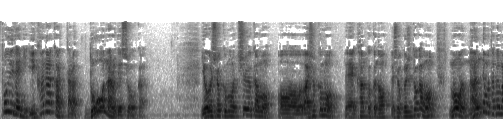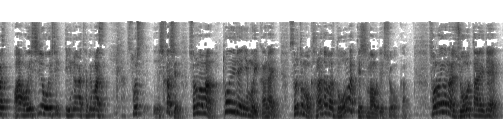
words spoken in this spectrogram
トイレに行かなかったらどうなるでしょうか洋食も中華も、和食も、えー、韓国の食事とかも、もう何でも食べます。あ、美味しい美味しいって言いながら食べます。そして、しかし、そのままトイレにも行かない。それとも体はどうなってしまうでしょうかそのような状態で、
